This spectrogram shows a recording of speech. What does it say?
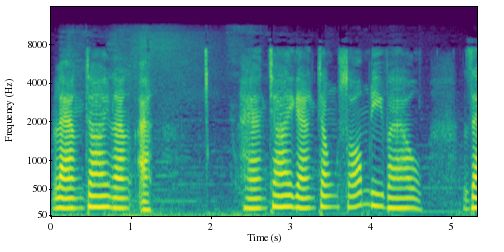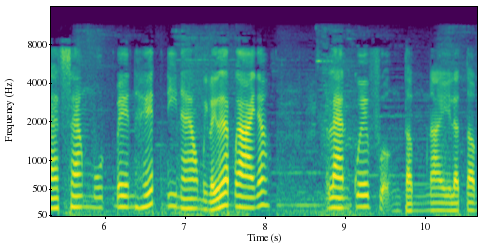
Làng trai làng à hàng trai gàng trong xóm đi vào. Dạt sang một bên hết, đi nào, mình lấy dép gai nhá lan quê phượng tầm này là tầm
